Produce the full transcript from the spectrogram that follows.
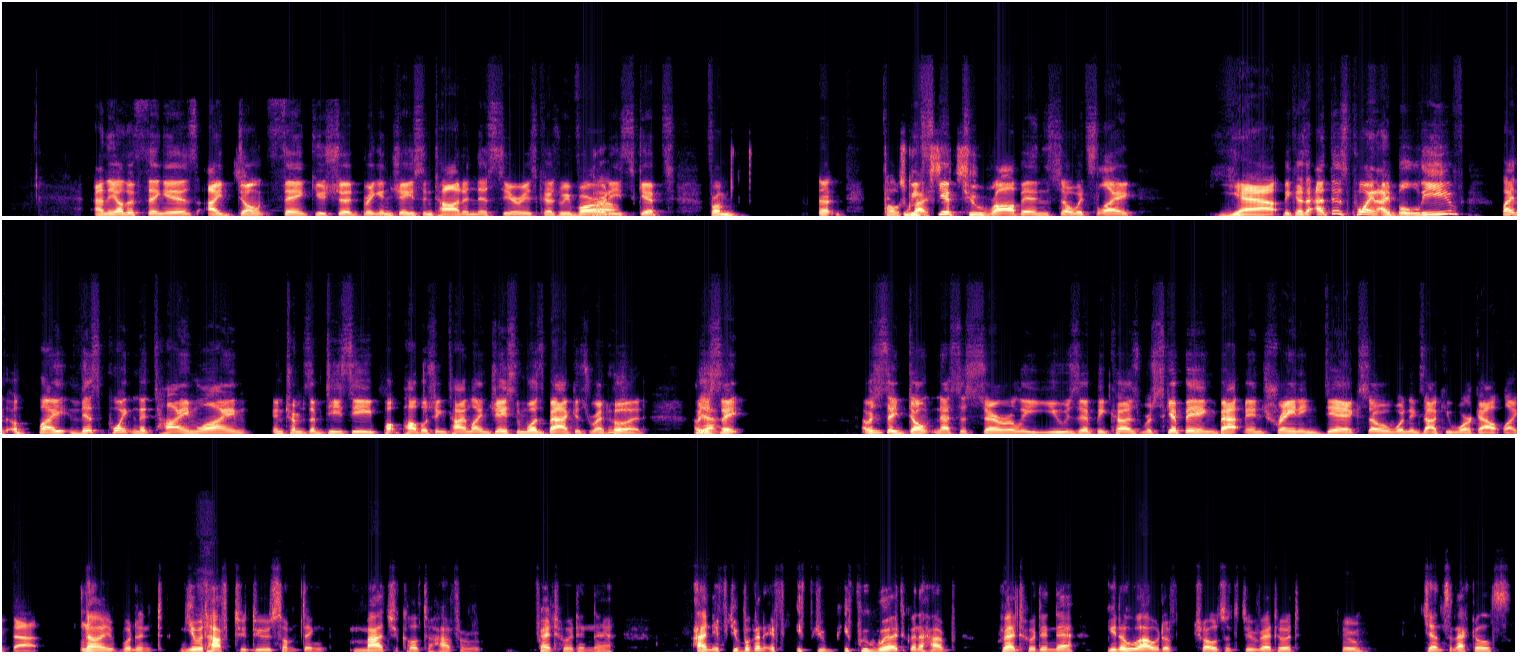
And the other thing is, I don't think you should bring in Jason Todd in this series because we've already skipped from Post we skipped two Robins, so it's like, yeah, because at this point, I believe by the, uh, by this point in the timeline, in terms of DC pu- publishing timeline, Jason was back as Red Hood. I would just say, I would just say, don't necessarily use it because we're skipping Batman training Dick, so it wouldn't exactly work out like that. No, it wouldn't. You would have to do something magical to have a Red Hood in there. And if you were gonna, if if you if we were gonna have Red Hood in there, you know who I would have chosen to do Red Hood? Who? Jensen Ackles.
